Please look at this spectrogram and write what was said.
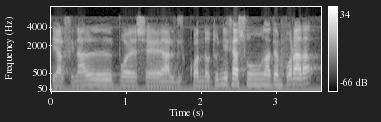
Y al final, pues eh, al- cuando tú inicias una temporada,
